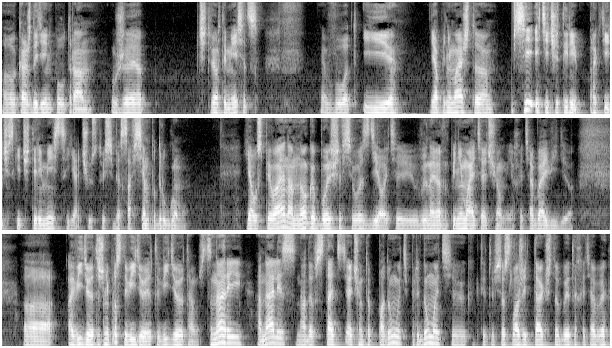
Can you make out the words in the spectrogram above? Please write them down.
э, каждый день по утрам. Уже четвертый месяц. Вот. И я понимаю, что все эти четыре, практически четыре месяца я чувствую себя совсем по-другому. Я успеваю намного больше всего сделать. Вы, наверное, понимаете, о чем я, хотя бы о видео. А, а видео это же не просто видео, это видео, там, сценарий, анализ, надо встать, о чем-то подумать, придумать, э, как-то это все сложить так, чтобы это хотя бы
